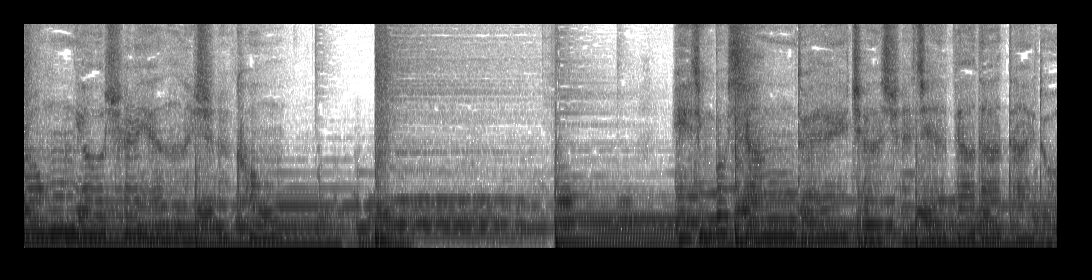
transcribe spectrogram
容，有时眼泪失控，已经不想对这世界表达太多。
